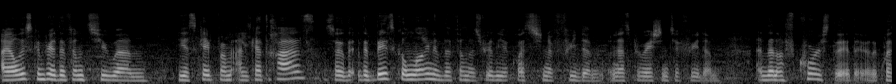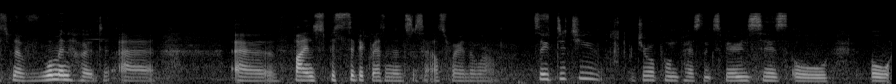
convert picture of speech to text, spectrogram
I always compare the film to um, The Escape from Alcatraz. So the, the basic line of the film is really a question of freedom, an aspiration to freedom. And then, of course, the, the, the question of womanhood uh, uh, finds specific resonances elsewhere in the world. So did you draw upon personal experiences or, or,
